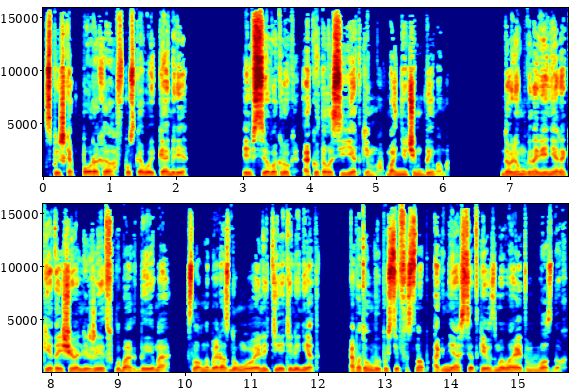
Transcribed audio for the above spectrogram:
Вспышка пороха в пусковой камере, и все вокруг окуталось едким, вонючим дымом. Долю мгновения ракета еще лежит в клубах дыма, словно бы раздумывая, лететь или нет, а потом, выпустив сноп огня, все-таки взмывает в воздух.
